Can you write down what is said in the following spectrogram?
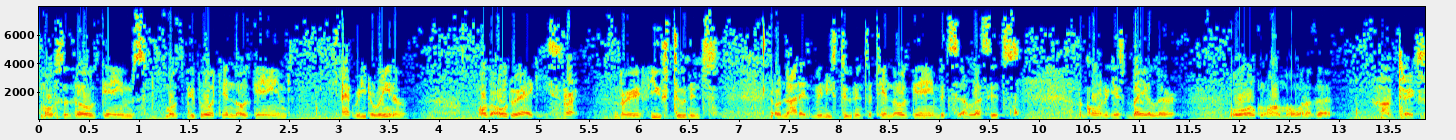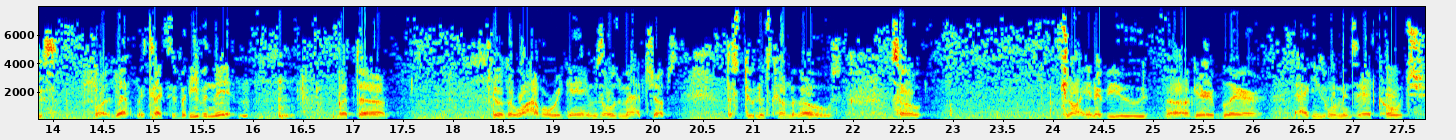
Most of those games, most people attend those games at Reed Arena are the older Aggies. Right. Very few students, or not as many students, attend those games it's, unless it's going against Baylor or Oklahoma, one of the. Oh, Texas. Well, definitely Texas. But even then, but. Uh, you know, the rivalry games, those matchups, the students come to those. So you know, I interviewed uh, Gary Blair, Aggies women's head coach.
